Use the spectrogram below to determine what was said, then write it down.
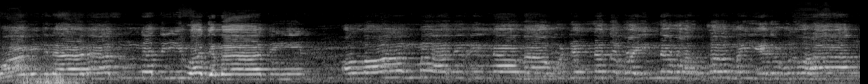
وعمدنا على سنته وجماعته اللهم أدخلنا معه الجنة فإنه أفضل من يدخلها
